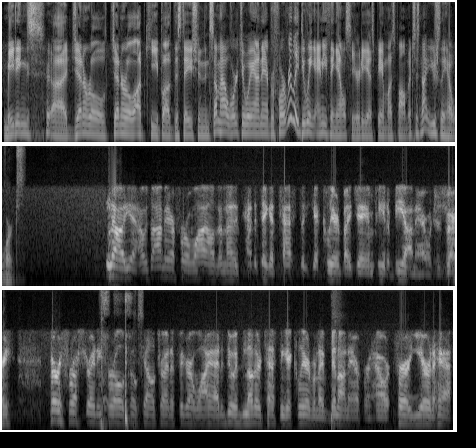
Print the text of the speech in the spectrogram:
meetings, uh, general general upkeep of the station, and somehow worked your way on air before really doing anything else here at ESPN West Palm, which is not usually how it works. No, yeah, I was on air for a while. Then I had to take a test to get cleared by JMP to be on air, which was very, very frustrating for old Coquel trying to figure out why I had to do another test and get cleared when I've been on air for an hour for a year and a half.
